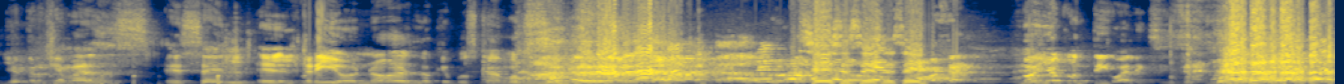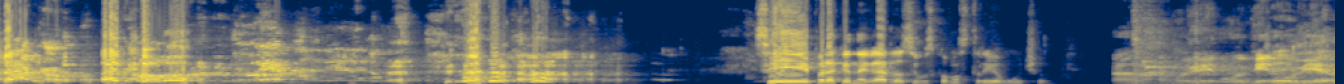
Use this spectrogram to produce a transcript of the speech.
Yo creo que más es el, el trío, ¿no? Es lo que buscamos. Sí, sí, sí, sí, sí. Sea, no yo contigo, Alexis. Ah. Te voy a madrear. Sí, ¿para qué negarlo? Sí buscamos trío mucho. Ah, muy bien, muy bien, Sí, muy sí, bien.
